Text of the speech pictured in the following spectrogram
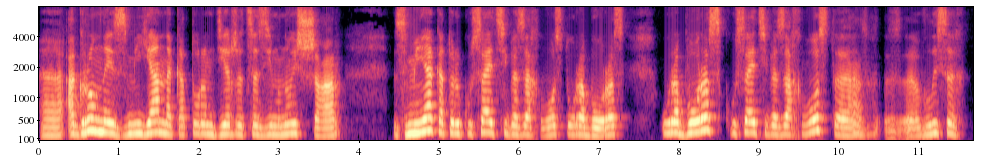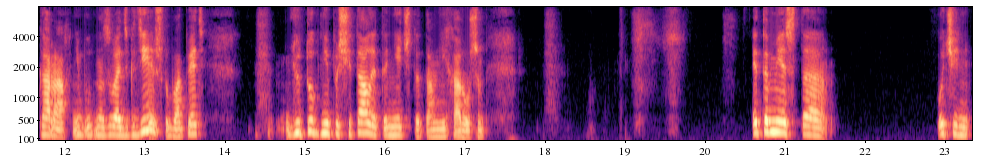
э, огромная змея, на котором держится земной шар, змея, которая кусает себя за хвост, ураборос – Ураборос кусает себя за хвост э, в лысых горах. Не буду называть где, чтобы опять YouTube не посчитал это нечто там нехорошим. Это место очень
